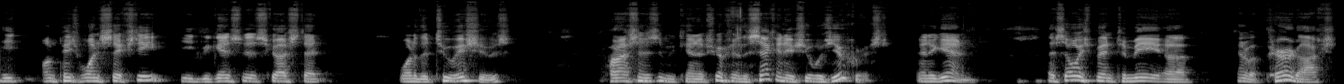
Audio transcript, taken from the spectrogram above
he, on page 160, he begins to discuss that one of the two issues, Protestantism and canon of Scripture. And the second issue was Eucharist. And again, it's always been to me uh, kind of a paradox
